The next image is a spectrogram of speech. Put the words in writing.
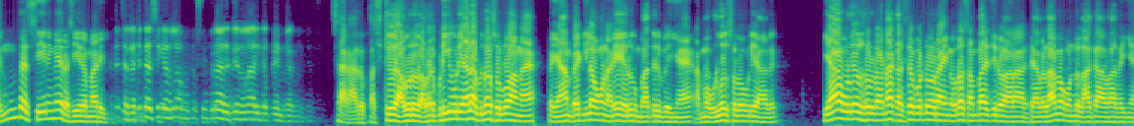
எந்த சீனுமே ரசிக்கிற மாதிரி இல்லை. ரஜினி ரசிகர் எல்லாம் சூப்பரா இருக்கு நல்லா இருக்கு அப்படின்றாங்க. சார் அது ஃபர்ஸ்ட் அவர் அவரை பிடிக்கக்கூடிய ஆள் அப்படிதான் சொல்லுவாங்க. இப்போ என் பேட்டியில் அவங்க நிறைய இருக்கும் பார்த்துருப்பீங்க. நம்ம உள்ளது சொல்லக்கூடிய ஆள். ஏன் உள்ளது சொல்கிறேன்னா கஷ்டப்பட்டு ஒரு ஐநூறுரூவா சம்பாதிச்சிட்டு வரேன் தேவையில்லாமல் கொண்டு லாக் ஆகாதீங்க.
